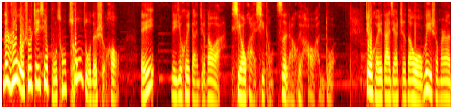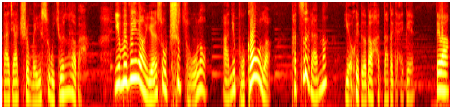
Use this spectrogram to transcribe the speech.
那如果说这些补充充足的时候，哎，你就会感觉到啊，消化系统自然会好很多。这回大家知道我为什么让大家吃维素菌了吧？因为微量元素吃足了啊，你补够了，它自然呢也会得到很大的改变，对吧？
